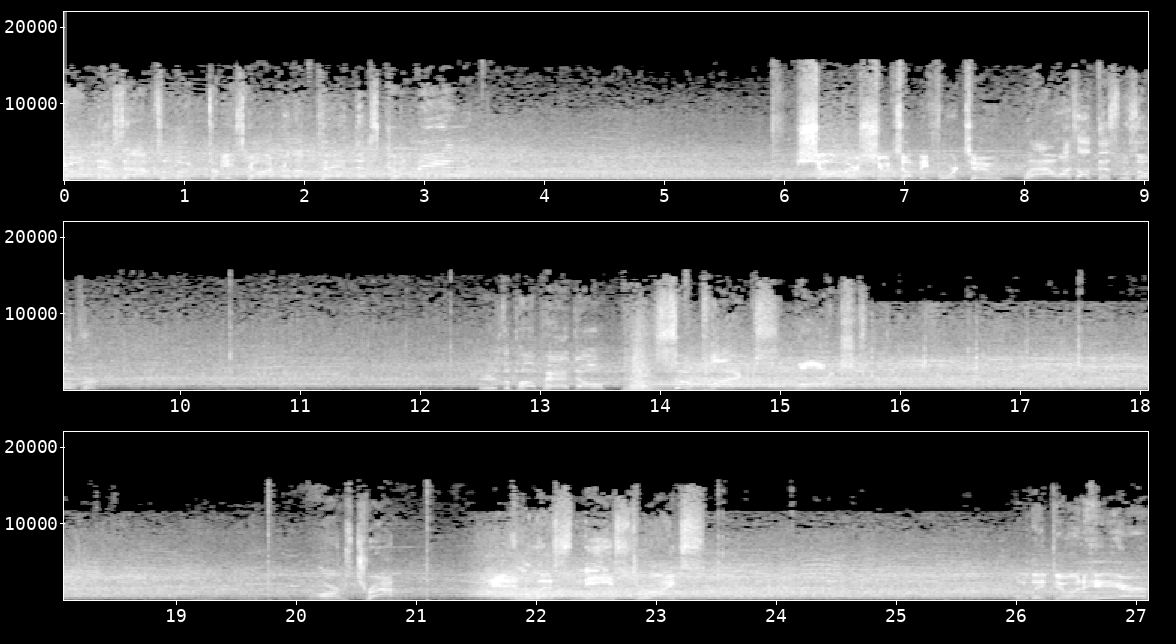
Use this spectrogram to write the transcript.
goodness, absolute. He's going for the pin. This could be it. Shoulder shoots up before two. Wow, I thought this was over. Here's the pump handle. Suplex. Launched. Arms trap. Endless knee strikes. What are they doing here?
